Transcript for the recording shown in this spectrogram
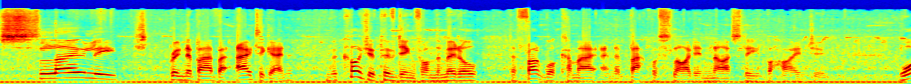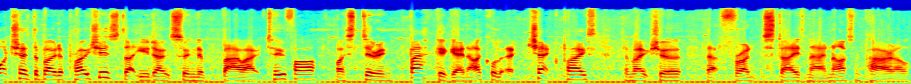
slowly bring the bow back out again. And because you're pivoting from the middle, the front will come out and the back will slide in nicely behind you. Watch as the boat approaches that you don't swing the bow out too far by steering back again. I call it a check pace to make sure that front stays now nice and parallel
